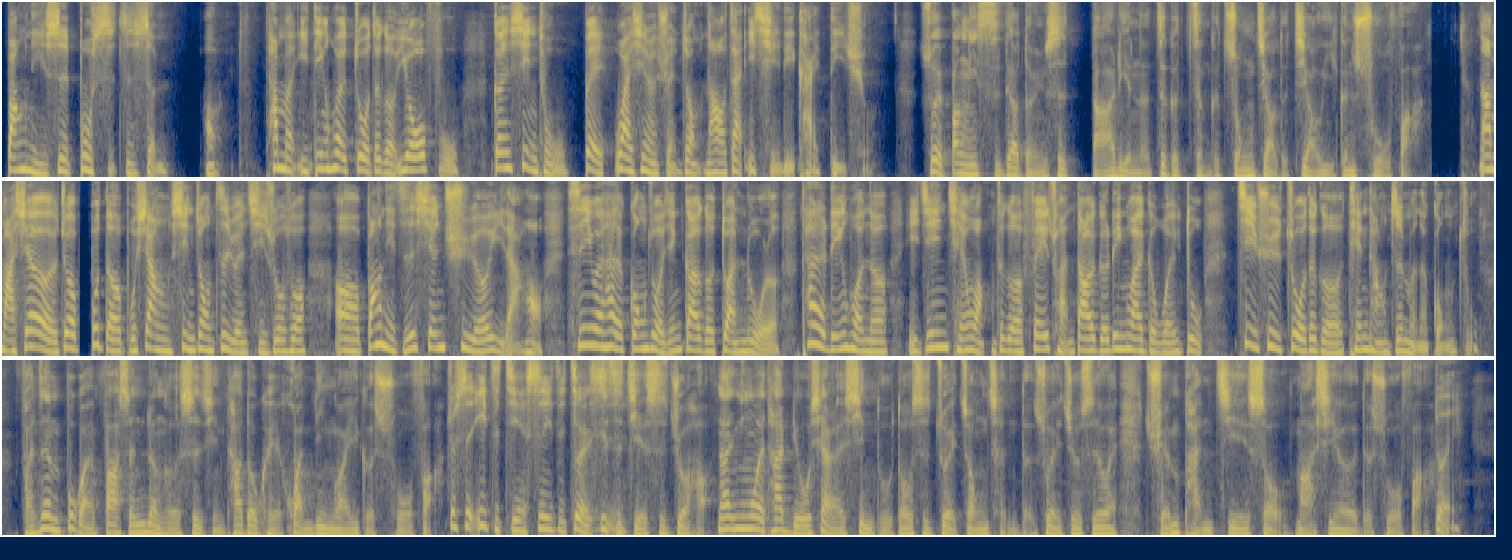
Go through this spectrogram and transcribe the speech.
邦尼是不死之身哦，他们一定会做这个幽浮，跟信徒被外星人选中，然后再一起离开地球。所以帮你死掉，等于是打脸了这个整个宗教的教义跟说法。那马歇尔就不得不向信众自圆其说，说：“呃，邦尼只是先去而已啦，哈，是因为他的工作已经告一个段落了，他的灵魂呢，已经前往这个飞船到一个另外一个维度，继续做这个天堂之门的工作。”反正不管发生任何事情，他都可以换另外一个说法，就是一直解释，一直解释，对，一直解释就好。那因为他留下来的信徒都是最忠诚的，所以就是会全盘接受马歇尔的说法。对，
